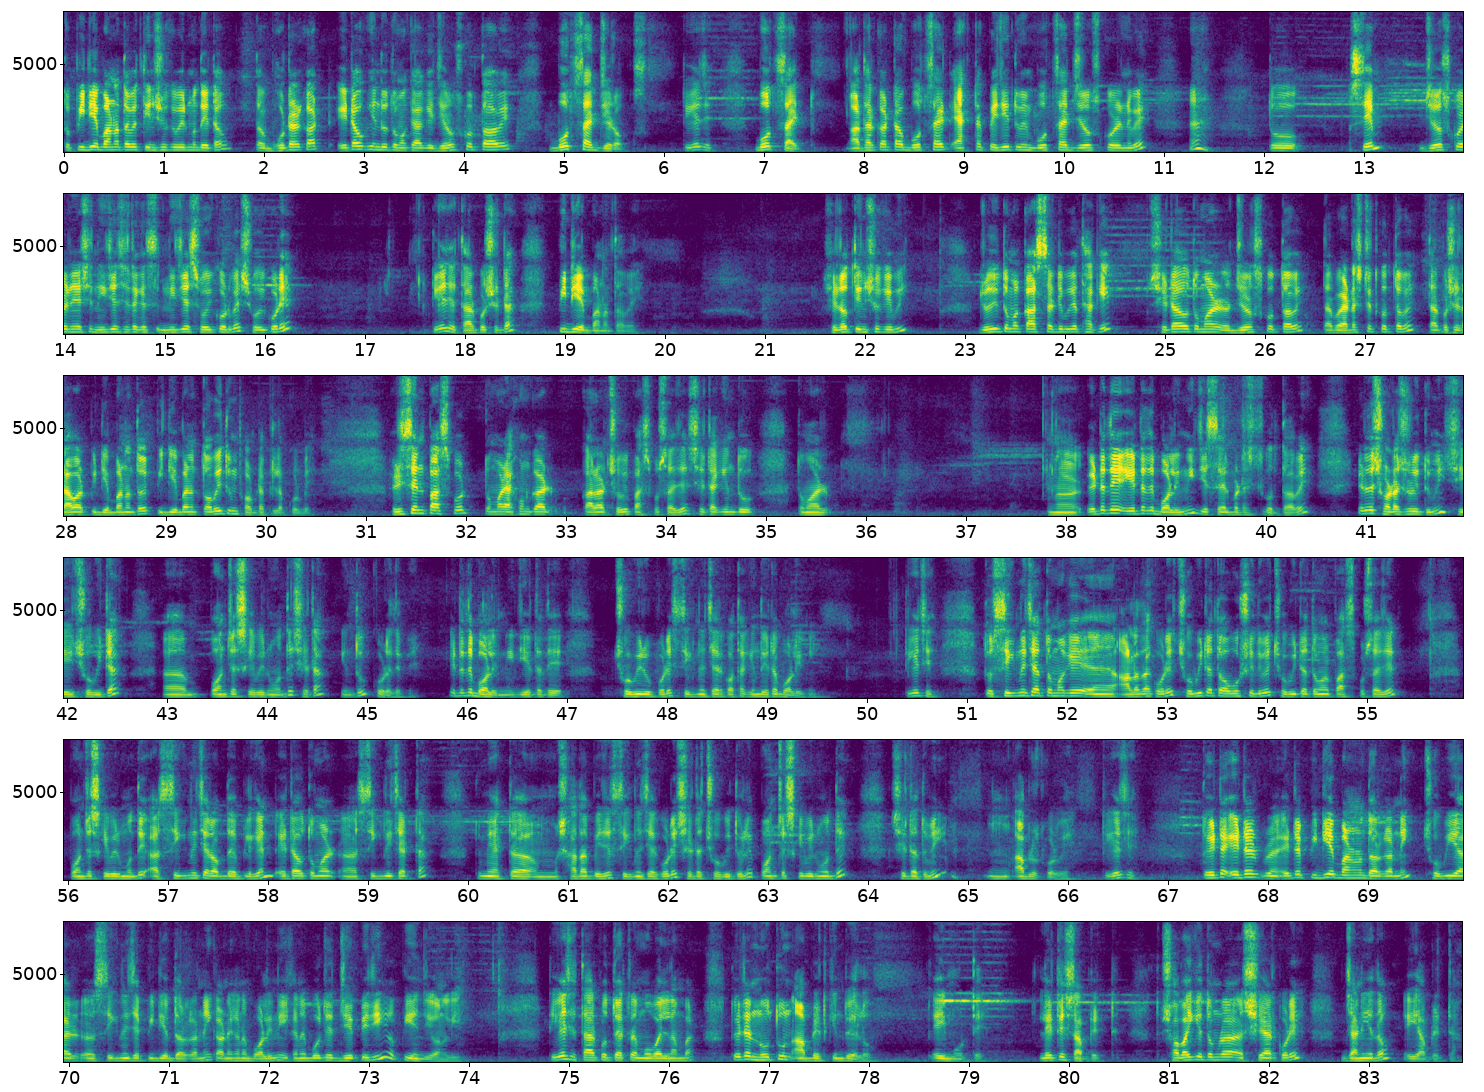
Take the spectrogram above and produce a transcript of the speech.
তো পিডিএফ বানাতে হবে তিনশো কেবির মধ্যে এটাও। তারপর ভোটার কার্ড এটাও কিন্তু তোমাকে আগে জেরক্স করতে হবে। বোথ সাইড জেরক্স ঠিক আছে? বোথ সাইড আধার কার্ডটাও বোথ সাইড একটা পেজেই তুমি বোথ সাইড জেরক্স করে নেবে হ্যাঁ? তো সেম জেরক্স করে নিয়ে এসে নিজে সেটাকে নিজে সই করবে, সই করে, ঠিক আছে? তারপর সেটা পিডিএফ বানাতে হবে। সেটাও তিনশো কেবি। যদি তোমার কাস্ট সার্টিফিকেট থাকে, সেটাও তোমার জেরক্স করতে হবে, তারপর অ্যাটাস্টেড করতে হবে, তারপর সেটা আবার পিডিএফ বানাতে হবে। পিডিএফ বানাতে, তবেই তুমি ফর্মটা ফিল আপ করবে। রিসেন্ট পাসপোর্ট তোমার এখনকার কালার ছবি পাসপোর্ট সাইজে সেটা কিন্তু তোমার এটাতে এটাতে বলেনি যে সেলফ অ্যাটাস্টেড করতে হবে। এটাতে সরাসরি তুমি সেই ছবিটা পঞ্চাশ কেবির মধ্যে সেটা কিন্তু করে দেবে। এটাতে বলেনি যে এটাতে ছবির উপরে সিগনেচার কথা কিন্তু এটা বলেনি। ঠিক আছে? তো সিগনেচার তোমাকে আলাদা করে ছবিটা তো অবশ্যই দেবে, ছবিটা তোমার পাসপোর্ট সাইজের পঞ্চাশ কেবির মধ্যে আর সিগনেচার অফ দ্য অ্যাপ্লিক্যান্ট এটাও তোমার সিগনেচারটা তুমি একটা সাদা পেজে সিগনেচার করে সেটা ছবি তুলে পঞ্চাশ কেবির মধ্যে সেটা তুমি আপলোড করবে। ঠিক আছে? তো এটা, এটার, এটা পিডিএফ বানানোর দরকার নেই। ছবি আর সিগনেচার পিডিএফ দরকার নেই, কারণ এখানে বলেনি, এখানে বলছে জেপিজি ও পিএনজি অনলি ঠিক আছে? তারপর তো একটা মোবাইল নাম্বার তো এটা নতুন আপডেট কিন্তু এলো এই মুহূর্তে। লেটেস্ট আপডেট তো সবাইকে তোমরা শেয়ার করে জানিয়ে দাও এই আপডেটটা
